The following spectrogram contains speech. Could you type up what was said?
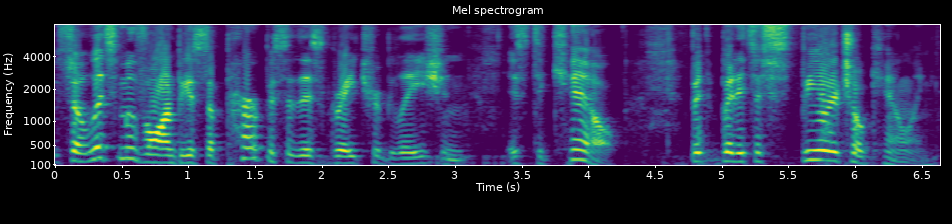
so let's move on because the purpose of this great tribulation is to kill. But but it's a spiritual killing.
